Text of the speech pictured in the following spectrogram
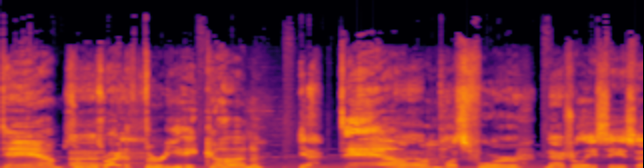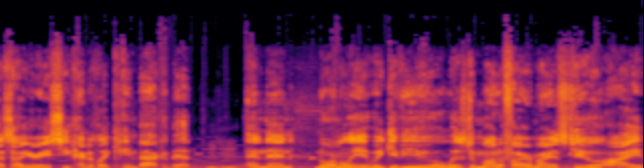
Damn. So he was Uh, rocking a 38 con? Yeah. Damn. Uh, plus four natural AC. So that's how your AC kind of like came back a bit. Mhm. And then normally it would give you a wisdom modifier minus two. I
